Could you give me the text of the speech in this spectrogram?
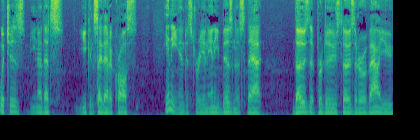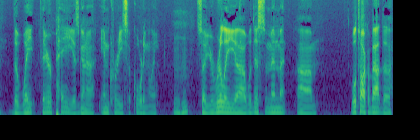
Which is, you know, that's you can say that across any industry and any business that those that produce, those that are of value, the weight their pay is going to increase accordingly. Mm-hmm. So you're really uh, with this amendment. Um, we'll talk about the a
